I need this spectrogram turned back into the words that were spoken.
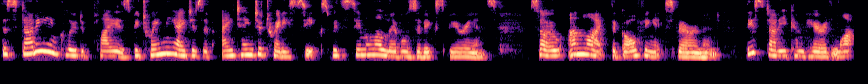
The study included players between the ages of 18 to 26 with similar levels of experience. So, unlike the golfing experiment, this study compared like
